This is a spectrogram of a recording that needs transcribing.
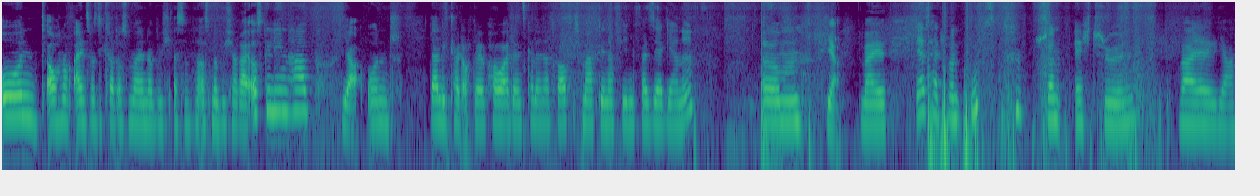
Und auch noch eins, was ich gerade aus meiner Büch also aus einer Bücherei ausgeliehen habe. Ja, und da liegt halt auch der Power Adventskalender drauf. Ich mag den auf jeden Fall sehr gerne. Ähm, ja, weil der ist halt schon, ups, schon echt schön. Weil, ja,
